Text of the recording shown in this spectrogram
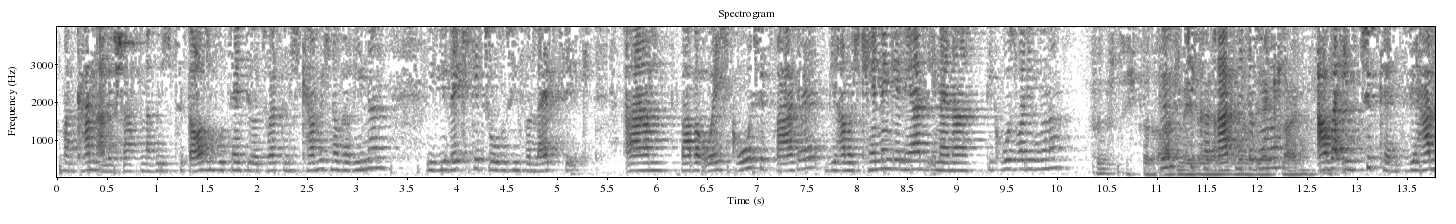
man kann alles schaffen, da bin ich zu 1000 Prozent überzeugt und ich kann mich noch erinnern, wie wir weggezogen sind von Leipzig. Ähm, war bei euch große Frage, wir haben euch kennengelernt in einer, wie groß war die Wohnung? 50 Quadratmeter. 50 Quadratmeter Wohnung, klein. aber entzückend. Wir haben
